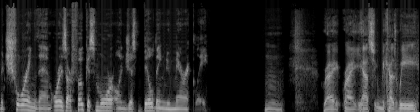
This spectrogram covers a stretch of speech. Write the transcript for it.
maturing them, or is our focus more on just building numerically? Hmm. Right, right, yes, because we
